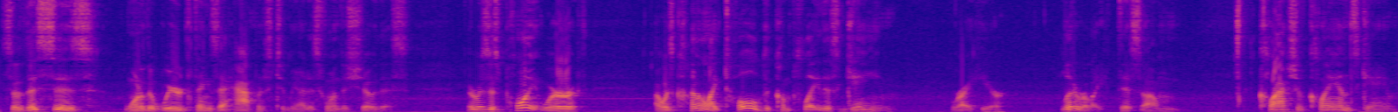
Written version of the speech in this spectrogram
So this is one of the weird things that happens to me. I just wanted to show this. There was this point where I was kind of like told to come play this game right here. Literally, this um, Clash of Clans game.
